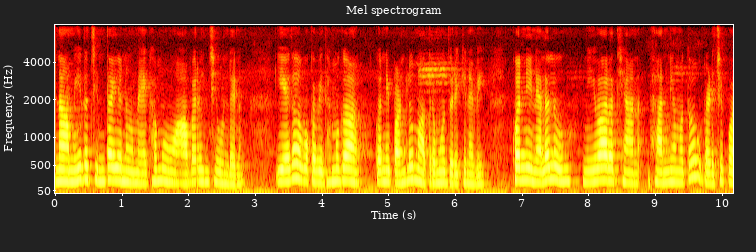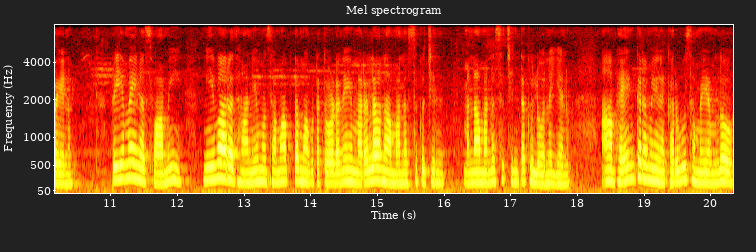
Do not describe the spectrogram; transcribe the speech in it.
నా మీద చింతయ్యను మేఘము ఆవరించి ఉండెను. ఏదో ఒక విధముగా కొన్ని పండ్లు మాత్రము దొరికినవి. కొన్ని నెలలు నీవార ధ్యాన ధాన్యముతో గడిచిపోయెను. ప్రియమైన స్వామి నీవార ధాన్యము సమాప్తమగుట తోడనే మరలా నా మనస్సుకు చిన్ నా మనస్సు చింతకు లోనయ్యను. ఆ భయంకరమైన కరువు సమయంలో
